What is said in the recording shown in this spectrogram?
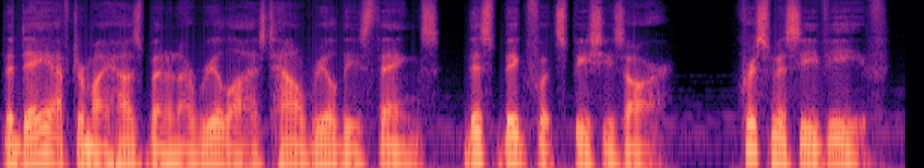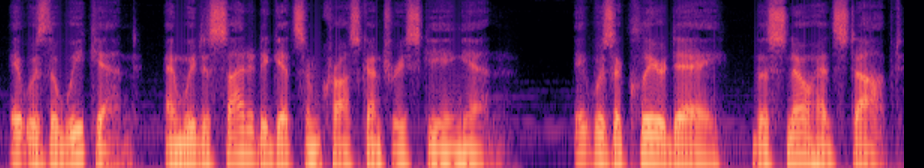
the day after my husband and I realized how real these things, this Bigfoot species are. Christmas Eve Eve, it was the weekend, and we decided to get some cross-country skiing in. It was a clear day, the snow had stopped,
